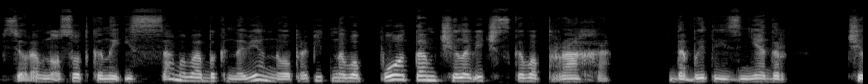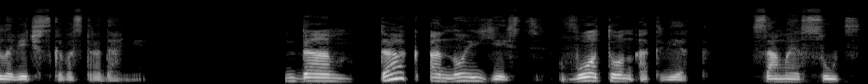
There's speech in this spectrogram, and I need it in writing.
все равно сотканы из самого обыкновенного, пропитанного потом человеческого праха, добытый из недр человеческого страдания. Да, так оно и есть. Вот он ответ, самая суть.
